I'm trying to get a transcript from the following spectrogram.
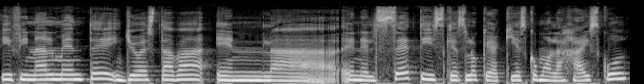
Y finalmente yo estaba en la en el CETIS, que es lo que aquí es como la high school,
